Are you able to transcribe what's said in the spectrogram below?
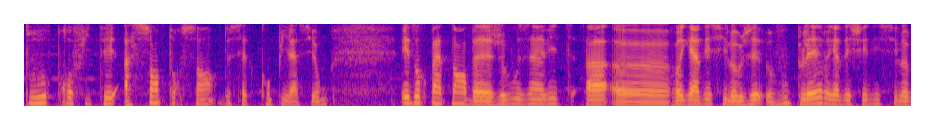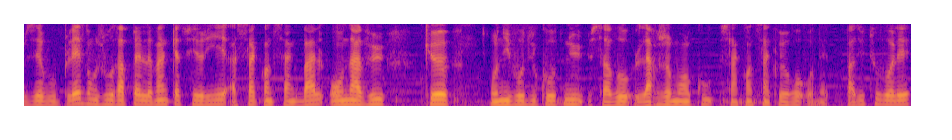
pour profiter à 100% de cette compilation. Et donc maintenant, ben, je vous invite à euh, regarder si l'objet vous plaît. Regardez chez nous si l'objet vous plaît. Donc je vous rappelle, le 24 février à 55 balles, on a vu que au niveau du contenu, ça vaut largement le coup. 55 euros, on n'est pas du tout volé.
